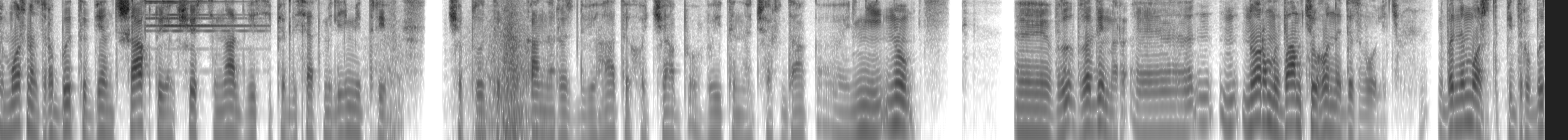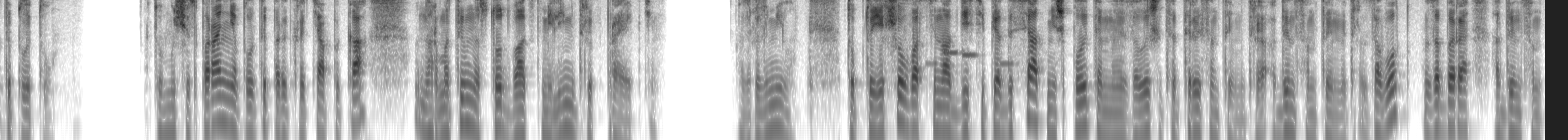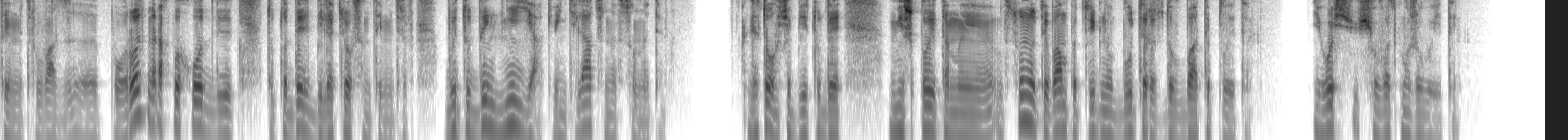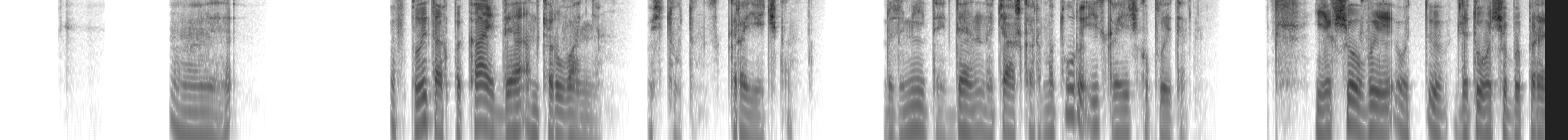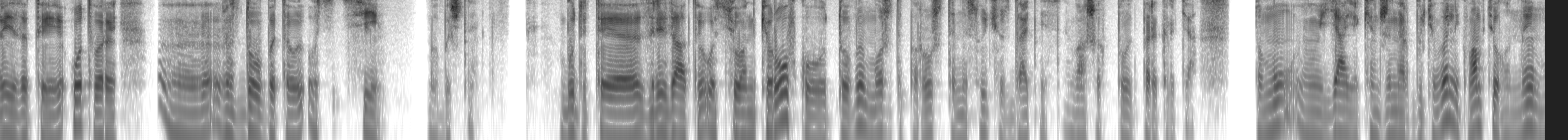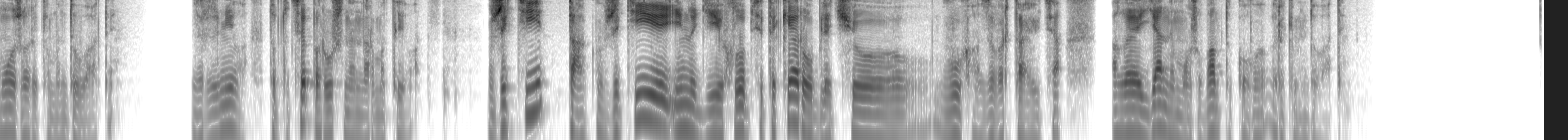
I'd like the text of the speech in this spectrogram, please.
Чи можна зробити вент-шахту, якщо стіна 250 мм, щоб плити ВК не роздвігати, хоча б вийти на чердак? Е, Ні. Ну, е, Владимир, е, норми вам цього не дозволять. Ви не можете підробити плиту. Тому що спарання плити перекриття ПК нормативно 120 мм в проєкті. Зрозуміло? Тобто, якщо у вас ціна 250, між плитами залишиться 3 см. 1 см завод забере, 1 см у вас е, по розмірах виходить, тобто десь біля 3 см. Ви туди ніяк вентиляцію не всунете. Для того, щоб її туди між плитами всунути, вам потрібно буде роздовбати плити. І ось що у вас може вийти. Е, В плитах ПК йде анкерування. Ось тут, з краєчку. Розумієте, йде натяжка арматури і з краєчку плити. І якщо ви от, е, для того, щоб перерізати отвори, е, роздовбите ось ці, вибачте, будете зрізати ось цю анкеровку, то ви можете порушити несучу здатність ваших плит перекриття. Тому е, я, як інженер-будівельник, вам цього не можу рекомендувати. Зрозуміло? Тобто це порушення норматива. В житті, так, в житті іноді хлопці таке роблять, що вуха завертаються, але я не можу вам такого рекомендувати.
